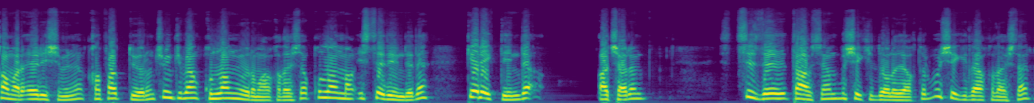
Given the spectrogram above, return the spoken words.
kamera erişimini kapat diyorum. Çünkü ben kullanmıyorum arkadaşlar. Kullanmak istediğimde de gerektiğinde açarım. Sizde tavsiyem bu şekilde olacaktır. Bu şekilde arkadaşlar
